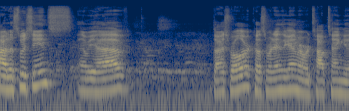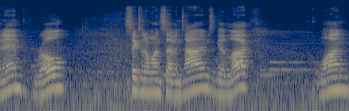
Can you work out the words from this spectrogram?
Alright, let's switch scenes. And we have Dice Roller, customer names again. Remember, top 10 get in. Roll. Six and a one, seven times. Good luck. One,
